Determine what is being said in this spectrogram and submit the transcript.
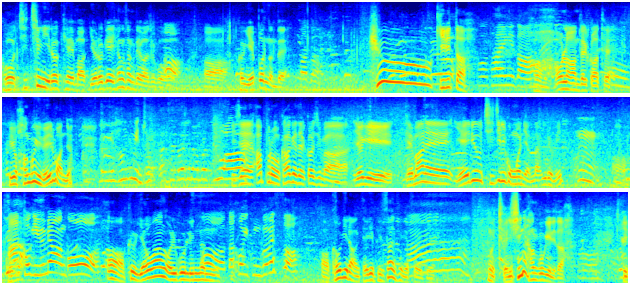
그 지층이 이렇게 막 여러 개 형성돼 가지고 어. 어. 그거 예뻤는데. 맞아. 휴, 길 있다. 어, 다행이다. 어, 올라가면 될 것 같아. 어. 이거 한국이 왜 이리 많냐? 여기 한국인 줄. 이제 앞으로 가게 될 거지만 여기 대만의 예류 지질 공원이었나 이름이? 응. 어. 아, 거기 유명한 곳. 어, 그 여왕 얼굴 있는 어, 나 거기 궁금했어. 어, 거기랑 되게 비슷하게 생겼어 여기. 아. 뭐 전신의 한국인이다. 어. 이-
